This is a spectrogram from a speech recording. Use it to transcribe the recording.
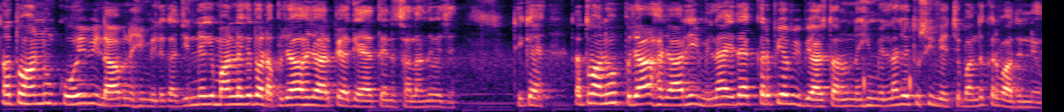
ਤਾਂ ਤੁਹਾਨੂੰ ਕੋਈ ਵੀ ਲਾਭ ਨਹੀਂ ਮਿਲੇਗਾ। ਜਿੰਨੇ ਕਿ ਮੰਨ ਲਓ ਕਿ ਤੁਹਾਡਾ 50000 ਰੁਪਇਆ ਗਿਆ 3 ਸਾਲਾਂ ਦੇ ਵਿੱਚ, ਠੀਕ ਹੈ? ਤਾਂ ਤੁਹਾਨੂੰ 50000 ਹੀ ਮਿਲਣਾ, ਇਹਦਾ 1 ਰੁਪਿਆ ਵੀ ਵਿਆਜ ਤੁਹਾਨੂੰ ਨਹੀਂ ਮਿਲਣਾ ਜੇ ਤੁਸੀਂ ਵਿੱਚ ਬੰਦ ਕਰਵਾ ਦਿੰਦੇ ਹੋ।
